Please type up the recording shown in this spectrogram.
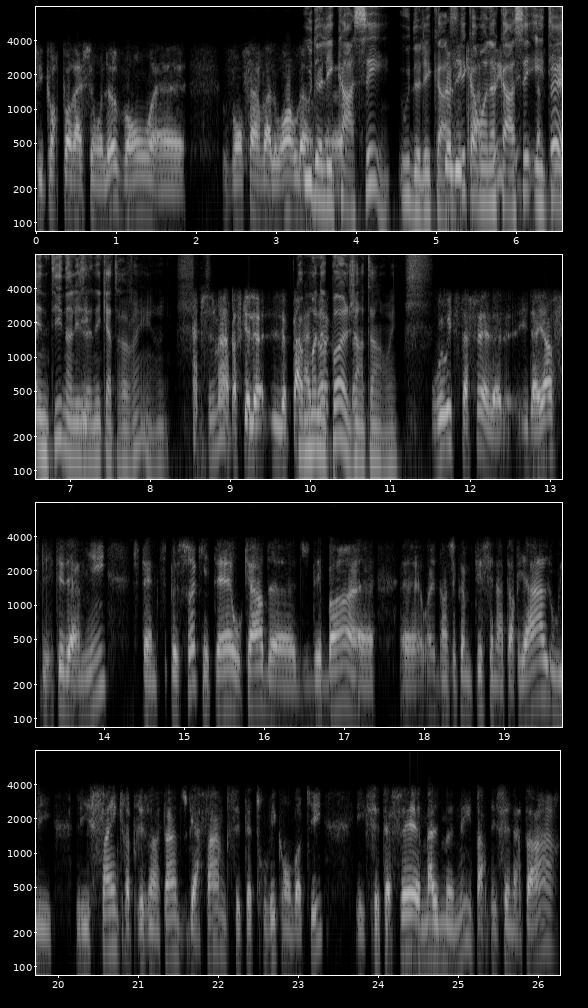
ces corporations-là vont vont faire valoir leur, ou de les casser ou de les casser, de les comme casser, on a cassé AT&T dans les Et, années 80 oui. absolument parce que le, le comme monopole j'entends oui. Oui oui tout à fait. Et d'ailleurs l'été dernier c'était un petit peu ça qui était au cœur de, du débat euh, euh, dans un comité sénatorial où les, les cinq représentants du GAFAM s'étaient trouvés convoqués et qui s'étaient fait malmener par des sénateurs,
